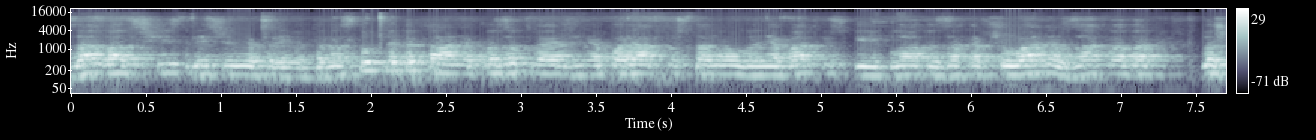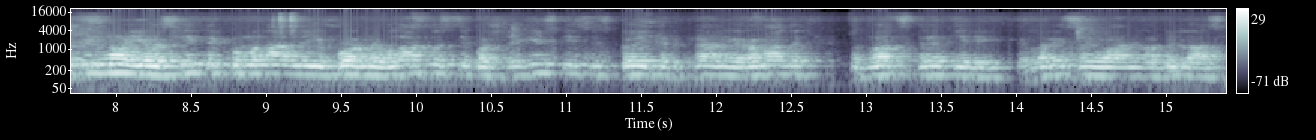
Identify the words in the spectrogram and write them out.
За 26 рішення прийнято. Наступне питання про затвердження порядку встановлення батьківської плати за харчування в закладах дошкільної освіти комунальної форми власності Баштагівської сільської територіальної громади на 23 рік. Лариса Іванівна, будь ласка.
